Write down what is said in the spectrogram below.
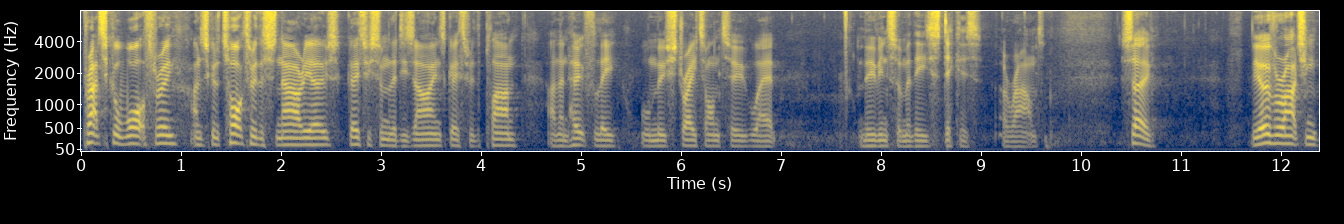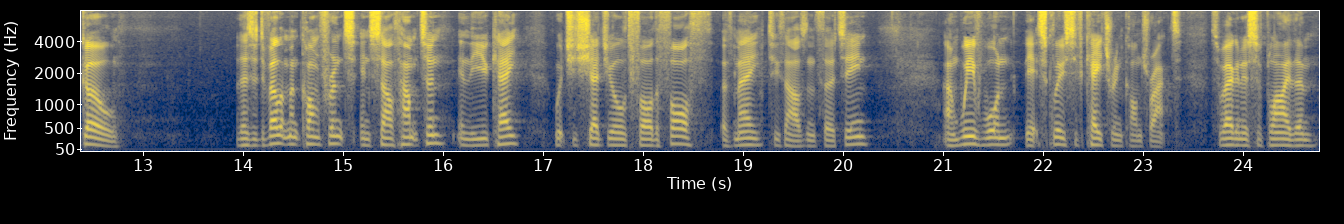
practical walkthrough. I'm just going to talk through the scenarios, go through some of the designs, go through the plan, and then hopefully we'll move straight on to uh, moving some of these stickers around. So, the overarching goal there's a development conference in Southampton in the UK, which is scheduled for the 4th of May 2013. And we've won the exclusive catering contract. So we're going to supply them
